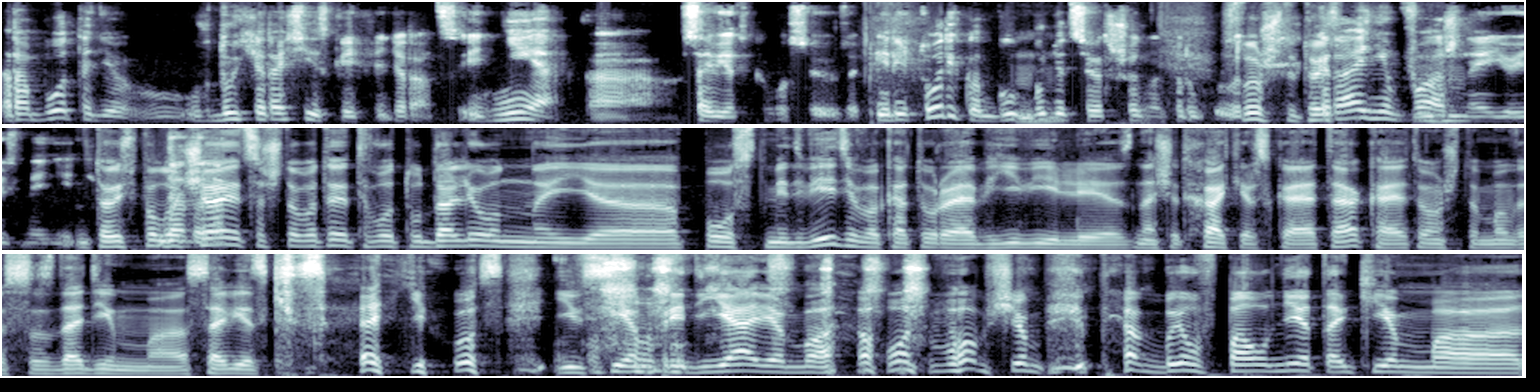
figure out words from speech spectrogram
работали в духе Российской Федерации, не а, Советского Союза. И риторика mm-hmm. будет совершенно другой. Слушайте, то есть... Крайне важно mm-hmm. ее изменить. То есть получается, Да-да-да. что вот этот вот удаленный э, пост Медведева, который объявили, значит, хакерская атака о том, что мы воссоздадим э, Советский Союз и всем предъявим, э, он, в общем, был вполне таким, э,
